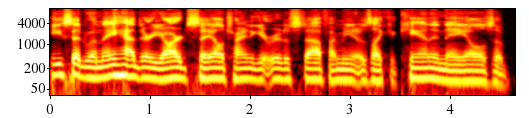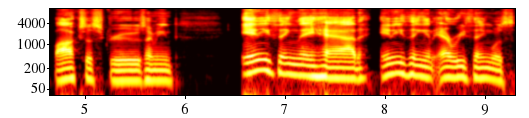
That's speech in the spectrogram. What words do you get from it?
he said when they had their yard sale trying to get rid of stuff, I mean, it was like a can of nails, a box of screws. I mean, anything they had, anything and everything was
